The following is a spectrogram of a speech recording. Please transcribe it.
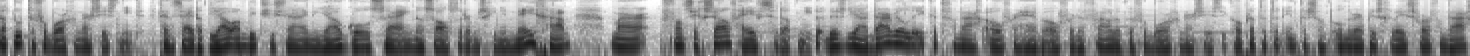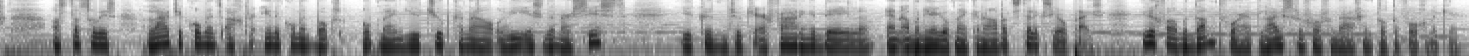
Dat doet de verborgen narcist niet. Tenzij dat jouw ambities zijn, jouw goals zijn, dan zal ze er misschien in meegaan. Maar van zichzelf heeft ze dat niet. Dus ja, daar wilde ik het vandaag over hebben, over de vrouwelijke verborgen narcist. Ik hoop dat het een interessant onderwerp is geweest voor vandaag. Als dat zo is, laat je comments achter in de commentbox op mijn YouTube kanaal Wie is de Narcist? Je kunt natuurlijk je ervaringen delen en abonneer je op mijn kanaal, dat stel ik zeer op prijs. In ieder geval bedankt voor het luisteren voor vandaag en tot de volgende keer.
